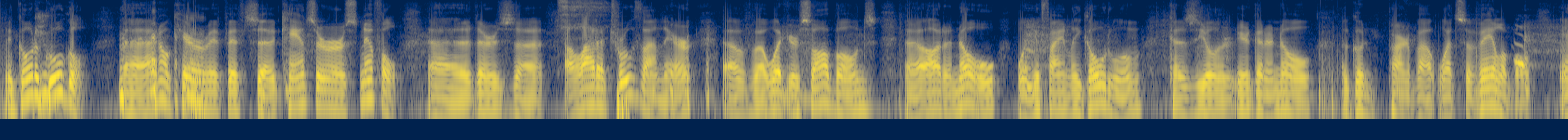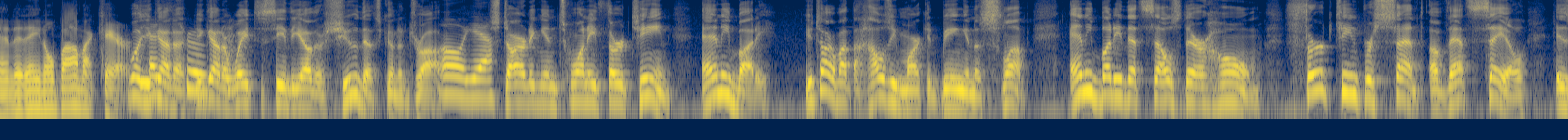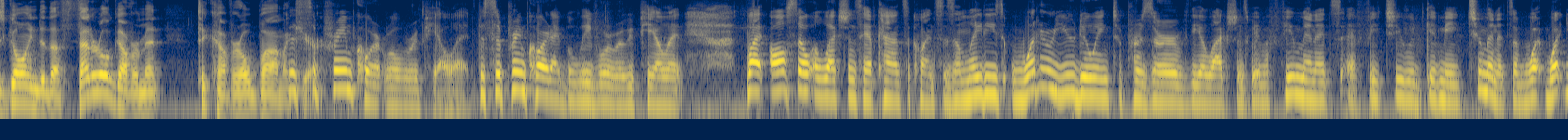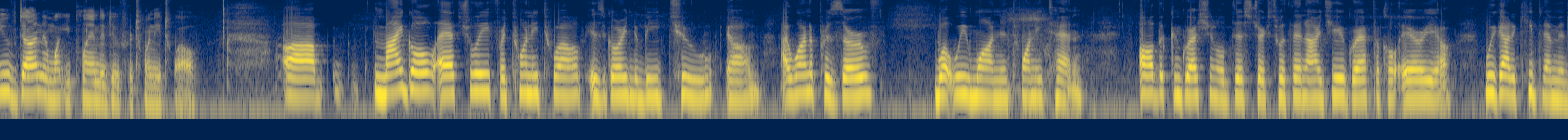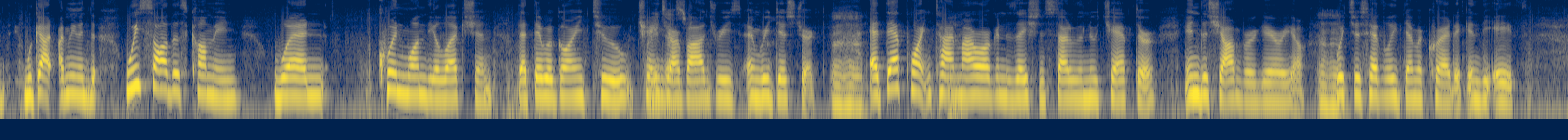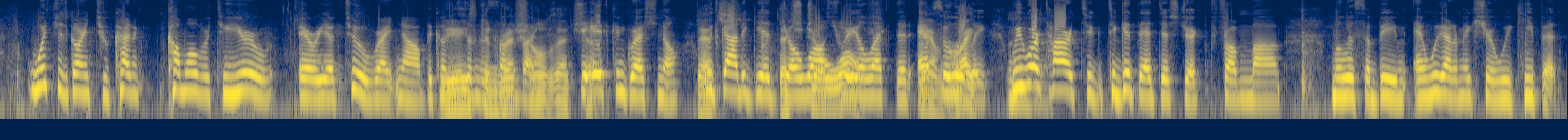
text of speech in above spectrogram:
uh, go to Google. Uh, I don't care if it's uh, cancer or a sniffle. Uh, there's uh, a lot of truth on there of uh, what your sawbones uh, ought to know when you finally go to them, because you're, you're going to know a good part about what's available, and it ain't Obamacare. Well, you That's gotta true. you gotta wait to see the other shoe that's gonna drop. Oh, yeah. Starting in 2013, anybody. You talk about the housing market being in a slump. Anybody that sells their home, 13% of that sale is going to the federal government to cover Obamacare. The Supreme Court will repeal it. The Supreme Court, I believe, will repeal it. But also, elections have consequences. And, ladies, what are you doing to preserve the elections? We have a few minutes. If each you would give me two minutes of what, what you've done and what you plan to do for 2012. My goal actually for 2012 is going to be to, um, I want to preserve what we won in 2010. All the congressional districts within our geographical area, we got to keep them in. We got, I mean, we saw this coming when Quinn won the election that they were going to change our boundaries and redistrict. Mm-hmm. At that point in time, our organization started a new chapter in the Schaumburg area, mm-hmm. which is heavily Democratic in the 8th which is going to kind of come over to your area too right now because The it's eighth in the Southern congressional, that's, the eighth congressional. We've that's- got to get that's Joe Joe Walsh, Walsh. reelected. Damn Absolutely. right. We worked hard to, to get that district from uh, Melissa Bean, and we got to make sure we keep it.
